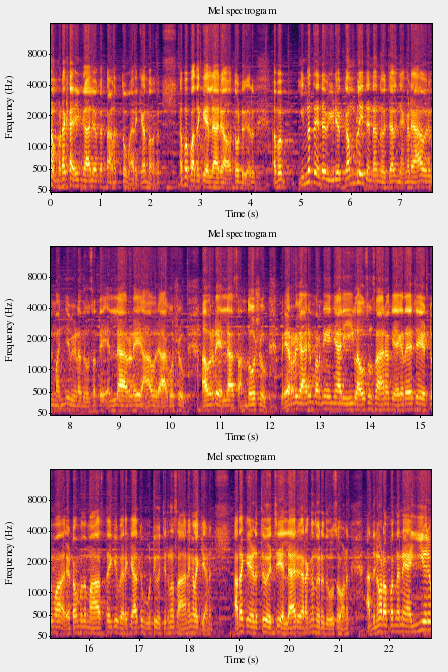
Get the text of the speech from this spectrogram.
നമ്മുടെ കൈയും കാലും ഒക്കെ തണുത്തു മരയ്ക്കാൻ തുടങ്ങും. അപ്പോൾ പതുക്കെ എല്ലാവരും അകത്തോട്ട് കയറും. അപ്പം ഇന്നത്തെ എന്റെ വീഡിയോ കംപ്ലീറ്റ് എന്താണെന്ന് വെച്ചാൽ ഞങ്ങളുടെ ആ ഒരു മഞ്ഞ് വീണ ദിവസത്തെ എല്ലാവരുടെയും ആ ഒരു ആഘോഷവും അവരുടെ എല്ലാ സന്തോഷവും. വേറൊരു കാര്യം പറഞ്ഞു കഴിഞ്ഞാൽ ഈ ഗ്ലൗസും സാധനമൊക്കെ ഏകദേശം എട്ട് മാ എട്ടൊമ്പത് മാസത്തേക്ക് പെരക്കകത്ത് പൂട്ടി വെച്ചിരുന്ന സാധനങ്ങളൊക്കെയാണ്. അതൊക്കെ എടുത്തു വെച്ച് എല്ലാവരും ഇറങ്ങുന്ന ഒരു ദിവസമാണ്. അതിനോടൊപ്പം തന്നെ ഈ ഒരു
